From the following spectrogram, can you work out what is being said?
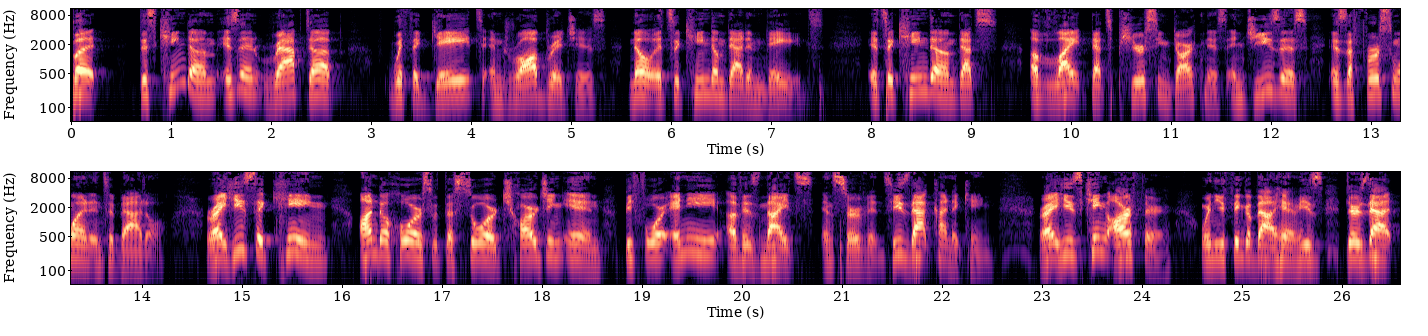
But this kingdom isn't wrapped up with a gate and drawbridges. No, it's a kingdom that invades. It's a kingdom that's of light that's piercing darkness. And Jesus is the first one into battle, right? He's the king on the horse with the sword charging in before any of his knights and servants. He's that kind of king, right? He's King Arthur when you think about him. He's, there's that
